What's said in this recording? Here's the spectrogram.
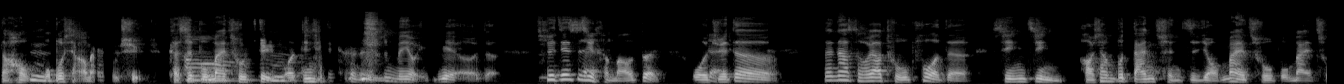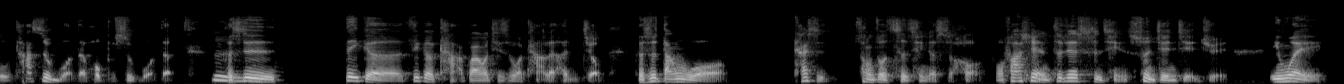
然后我不想要卖出去，嗯，可是不卖出去，哦，我今天可能是没有营业额的，所以这件事情很矛盾。我觉得在那时候要突破的心境，好像不单纯只有卖出不卖出，它是我的或不是我的，嗯，可是。这个这个卡关，我其实我卡了很久。可是当我开始创作刺青的时候，我发现这件事情瞬间解决。因为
